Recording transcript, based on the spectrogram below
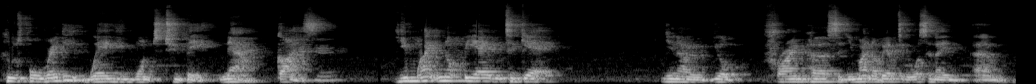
who's already where you want to be. Now, guys, mm-hmm. you might not be able to get, you know, your prime person. You might not be able to get, what's her name? Um,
